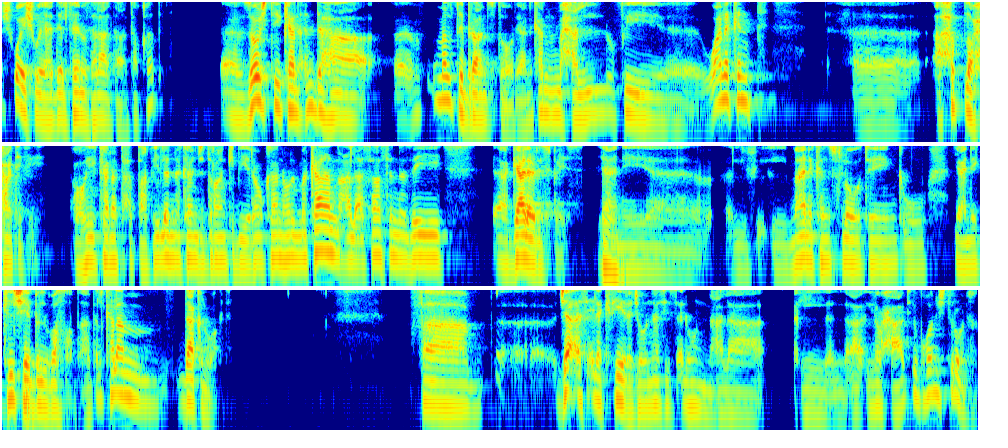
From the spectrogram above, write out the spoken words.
شوي شوي هذه 2003 أعتقد. زوجتي كان عندها multi-brand store يعني كان محل وفي آه، وأنا كنت آه، أحط لوحاتي فيه أو هي كانت تحطها فيه لأنه كان جدران كبيره وكان هو المكان على أساس إنه زي gallery space يعني آه، ال mannequins floating ويعني كل شيء بالوسط هذا الكلام ذاك الوقت. فجاء أسئلة كثيرة جو الناس يسألون على ال- اللوحات يبغون يشترونها.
